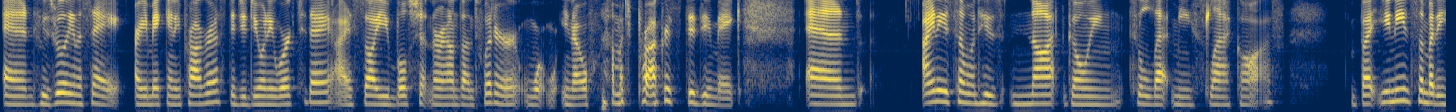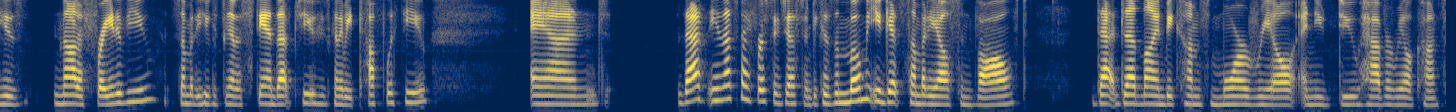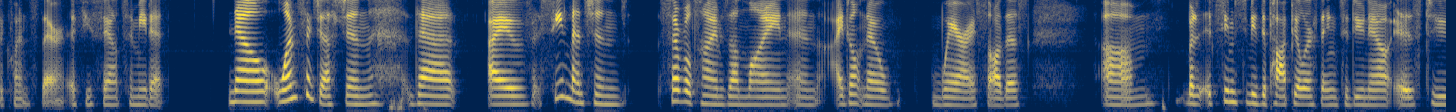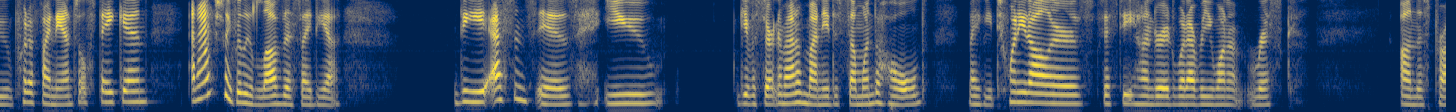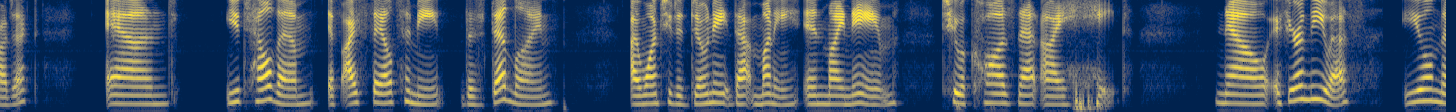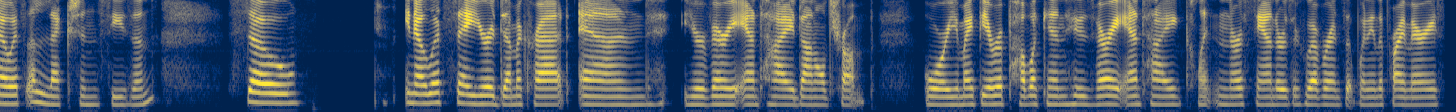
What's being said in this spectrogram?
and who's really going to say, Are you making any progress? Did you do any work today? I saw you bullshitting around on Twitter. You know, how much progress did you make? And I need someone who's not going to let me slack off. But you need somebody who's not afraid of you, somebody who's going to stand up to you, who's going to be tough with you. And that you know, that's my first suggestion because the moment you get somebody else involved, that deadline becomes more real and you do have a real consequence there if you fail to meet it. Now, one suggestion that I've seen mentioned several times online, and I don't know where I saw this, um, but it seems to be the popular thing to do now is to put a financial stake in. And I actually really love this idea. The essence is you give a certain amount of money to someone to hold, maybe $20, $50, 100, whatever you want to risk on this project. And you tell them if I fail to meet this deadline, I want you to donate that money in my name to a cause that I hate. Now, if you're in the US, you'll know it's election season. So, you know, let's say you're a Democrat and you're very anti Donald Trump, or you might be a Republican who's very anti Clinton or Sanders or whoever ends up winning the primaries.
